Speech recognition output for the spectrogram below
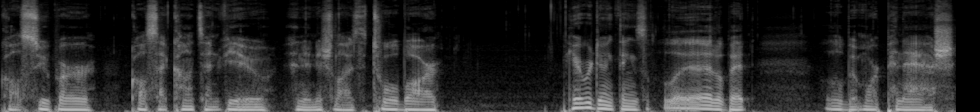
Call super, call set content view, and initialize the toolbar. Here we're doing things a little bit, a little bit more panache.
